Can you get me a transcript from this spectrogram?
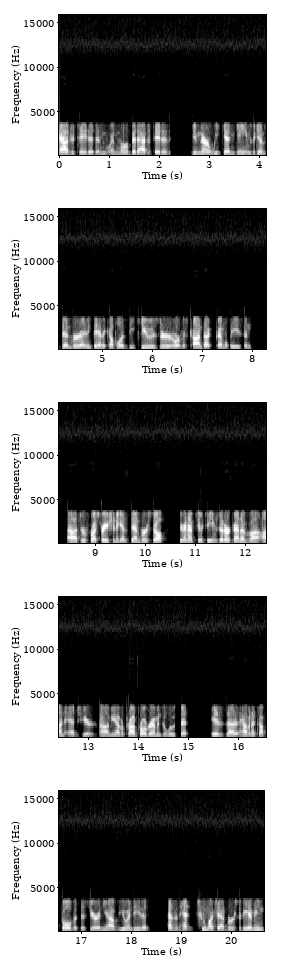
agitated and, and were a bit agitated in their weekend games against Denver. I think they had a couple of DQs or, or misconduct penalties and uh, through frustration against Denver. So you're going to have two teams that are kind of uh, on edge here. Um, you have a proud program in Duluth that is uh, having a tough go of it this year, and you have UND that hasn't had too much adversity. I mean,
